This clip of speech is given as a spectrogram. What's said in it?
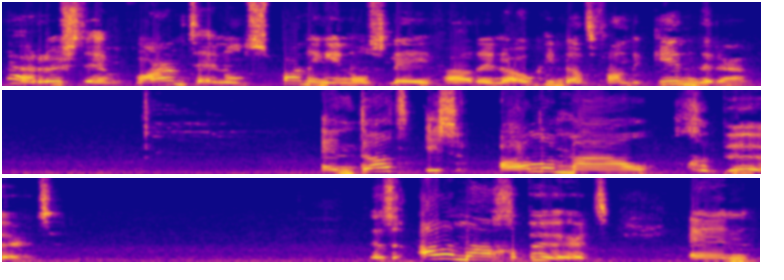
ja, rust en warmte en ontspanning in ons leven hadden. En ook in dat van de kinderen. En dat is allemaal gebeurd. Dat is allemaal gebeurd. En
